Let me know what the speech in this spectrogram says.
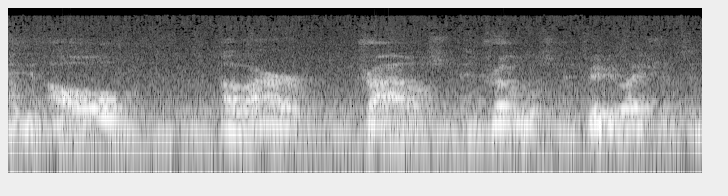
and in all of our trials and troubles and tribulations and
